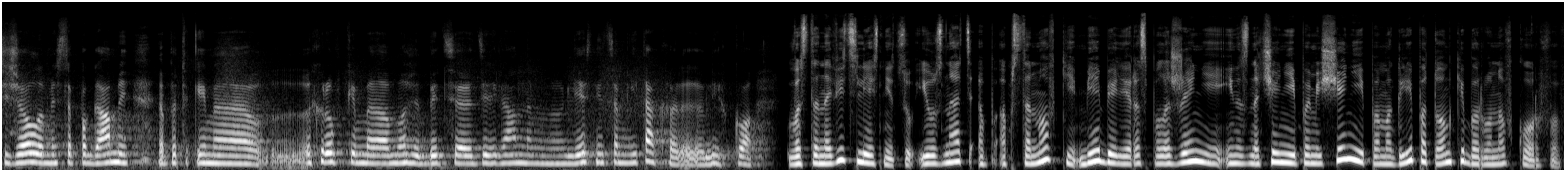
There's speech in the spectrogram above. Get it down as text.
тяжелыми сапогами по таким э, хрупким, э, может быть, э, деревянным лестницам не так э, легко. Восстановить лестницу и узнать об обстановке, мебели, расположении и назначении помещений помогли потомки баронов Корфов.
